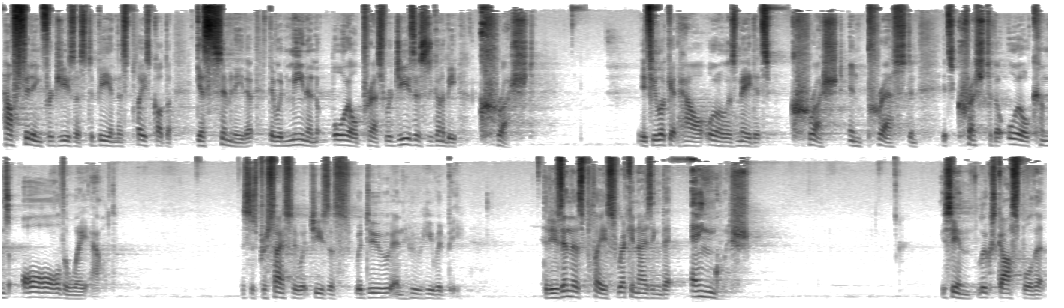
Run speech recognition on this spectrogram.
How fitting for Jesus to be in this place called the Gethsemane, that, that would mean an oil press where Jesus is going to be crushed. If you look at how oil is made, it's crushed and pressed, and it's crushed to the oil comes all the way out. This is precisely what Jesus would do and who he would be. That he's in this place recognizing the anguish. You see in Luke's gospel that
